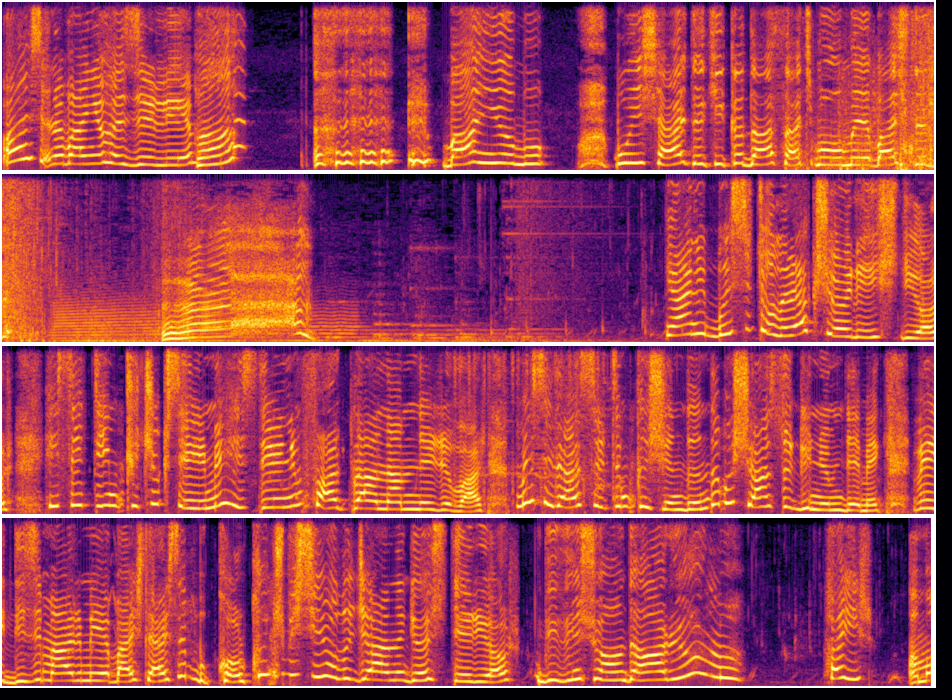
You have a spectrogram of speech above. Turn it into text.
Ay sana banyo hazırlayayım. Ha? Banyo mu? Bu iş her dakika daha saçma olmaya başladı. Yani basit olarak şöyle işliyor. Hissettiğim küçük seyirme hislerinin farklı anlamları var. Mesela sırtım kaşındığında bu şanslı günüm demek. Ve dizim ağrımaya başlarsa bu korkunç bir şey olacağını gösteriyor. Dizin şu anda ağrıyor mu? Hayır ama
